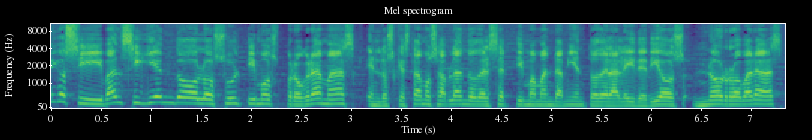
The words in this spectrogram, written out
Amigos, si van siguiendo los últimos programas en los que estamos hablando del séptimo mandamiento de la ley de Dios, no robarás,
